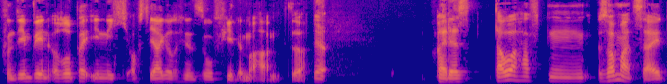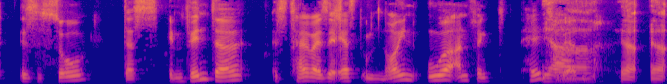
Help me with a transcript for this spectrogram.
von dem wir in Europa eh nicht aufs Jahr gerechnet so viel immer haben. So. Ja. Bei der dauerhaften Sommerzeit ist es so, dass im Winter es teilweise erst um 9 Uhr anfängt hell zu werden. Ja, ja, ja.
